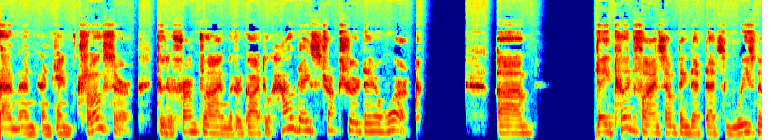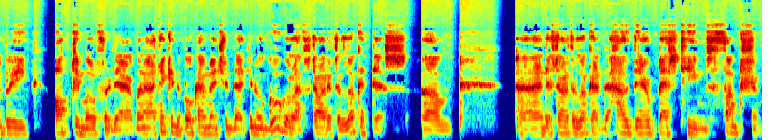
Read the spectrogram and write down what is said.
and, and, and came closer to the front line with regard to how they structured their work, um, they could find something that, that's reasonably optimal for them. And I think in the book I mentioned that, you know, Google have started to look at this. Um, and they started to look at how their best teams function.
